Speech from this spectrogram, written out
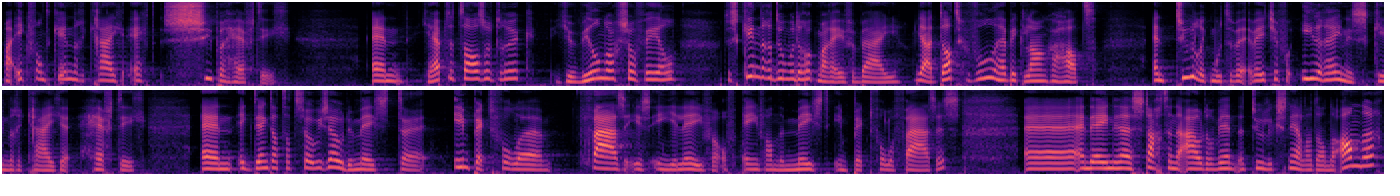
Maar ik vond kinderen krijgen echt super heftig. En je hebt het al zo druk, je wil nog zoveel. Dus kinderen doen we er ook maar even bij. Ja, dat gevoel heb ik lang gehad. En tuurlijk moeten we, weet je, voor iedereen is kinderen krijgen heftig. En ik denk dat dat sowieso de meest uh, impactvolle fase is in je leven. Of een van de meest impactvolle fases. Uh, en de ene startende ouder went natuurlijk sneller dan de ander.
